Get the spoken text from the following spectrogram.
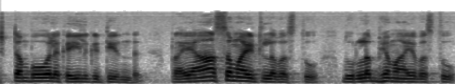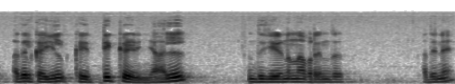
ഇഷ്ടം പോലെ കയ്യിൽ കിട്ടിയിട്ടുണ്ട്. പ്രയാസമായിട്ടുള്ള വസ്തു ദുർലഭ്യമായ വസ്തു അതിൽ കയ്യിൽ കെട്ടിക്കഴിഞ്ഞാൽ എന്ത് ചെയ്യണമെന്നാണ് പറയുന്നത്? അതിനെ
